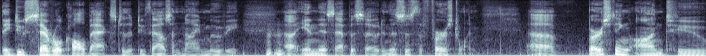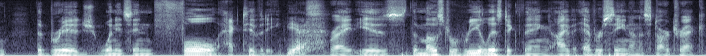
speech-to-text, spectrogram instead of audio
they do several callbacks to the 2009 movie uh, in this episode, and this is the first one. Uh, bursting onto the bridge when it's in full activity yes, right, is the most realistic thing I've ever seen on a Star Trek.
